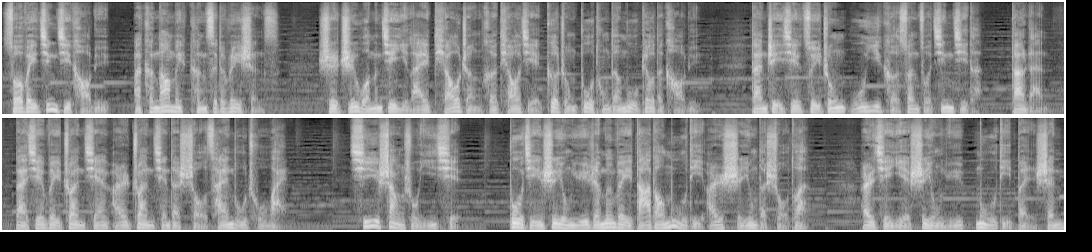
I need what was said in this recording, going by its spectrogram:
所谓经济考虑 （economic considerations） 是指我们借以来调整和调节各种不同的目标的考虑，但这些最终无一可算作经济的。当然，那些为赚钱而赚钱的守财奴除外。其上述一切，不仅适用于人们为达到目的而使用的手段，而且也适用于目的本身。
